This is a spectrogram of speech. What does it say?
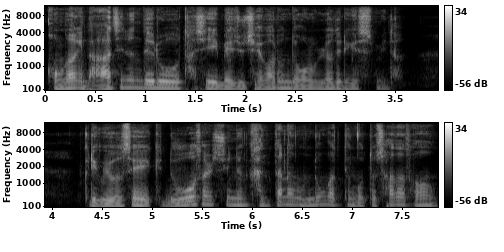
건강이 나아지는 대로 다시 매주 재활 운동을 올려드리겠습니다. 그리고 요새 이렇게 누워서 할 수 있는 간단한 운동 같은 것도 찾아서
